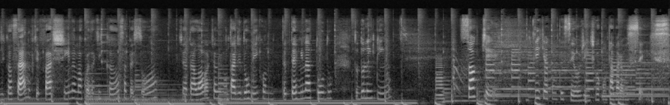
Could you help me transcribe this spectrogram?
de cansada, porque faxina é uma coisa que cansa a pessoa. Já dá logo aquela vontade de dormir quando termina tudo, tudo limpinho. Só que, o que que aconteceu, gente? Vou contar para vocês.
